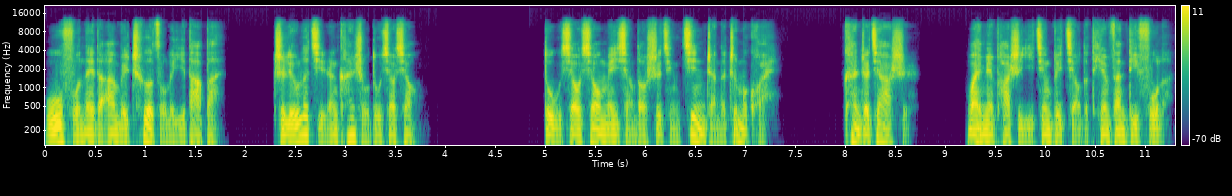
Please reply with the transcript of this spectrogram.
吴府内的暗卫撤走了一大半，只留了几人看守杜潇潇。杜潇潇没想到事情进展的这么快，看这架势，外面怕是已经被搅得天翻地覆了。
